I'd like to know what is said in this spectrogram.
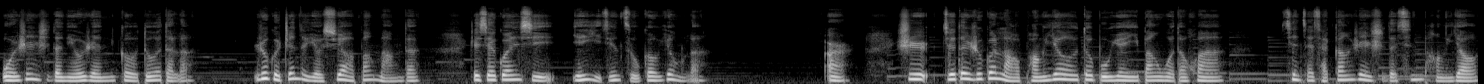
我认识的牛人够多的了，如果真的有需要帮忙的，这些关系也已经足够用了。二是觉得如果老朋友都不愿意帮我的话，现在才刚认识的新朋友，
